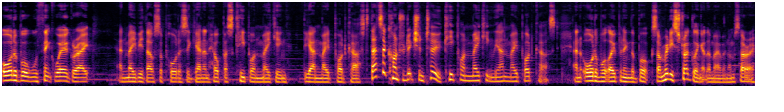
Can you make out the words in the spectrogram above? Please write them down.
Audible will think we're great and maybe they'll support us again and help us keep on making the Unmade podcast. That's a contradiction too. Keep on making the Unmade podcast and Audible opening the books. I'm really struggling at the moment. I'm sorry.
